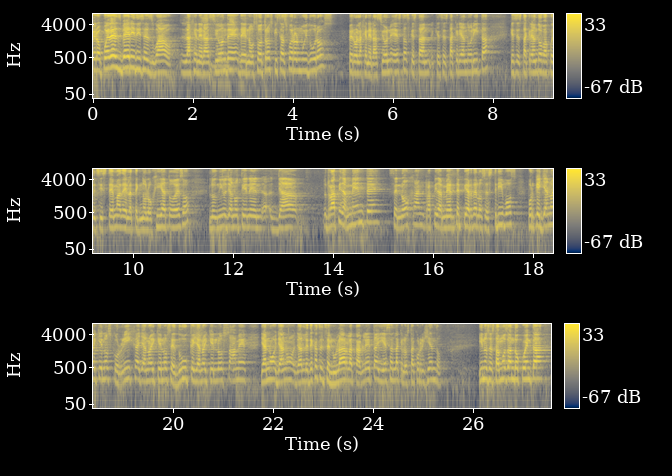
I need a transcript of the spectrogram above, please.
Pero puedes ver y dices, wow, la generación de, nosotros quizás fueron muy duros, pero la generación estas que, están, que se está creando ahorita, que se está creando bajo el sistema de la tecnología, todo eso, los niños ya no tienen, ya rápidamente se enojan, rápidamente pierden los estribos, porque ya no hay quien los corrija, ya no hay quien los eduque, ya no hay quien los ame, ya no, ya no, ya le dejas el celular, la tableta y esa es la que lo está corrigiendo. Y nos estamos dando cuenta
